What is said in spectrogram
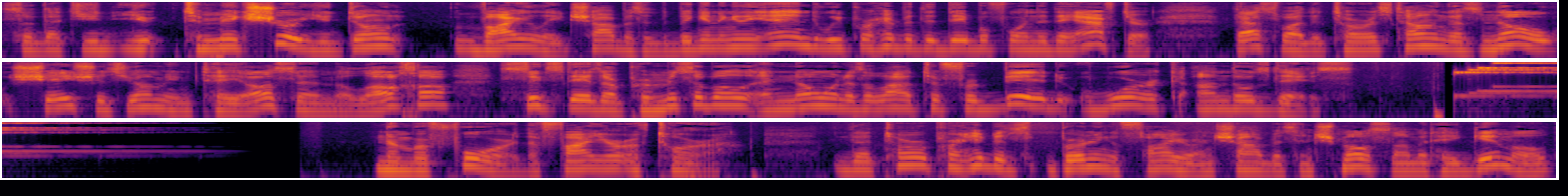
so that you, you to make sure you don't violate Shabbos at the beginning and the end, we prohibit the day before and the day after. That's why the Torah is telling us no, Sheish is Yomim Melacha, six days are permissible, and no one is allowed to forbid work on those days. Number four, the fire of Torah. The Torah prohibits burning a fire on Shabbos in Shmos Lamed Hey Gimel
